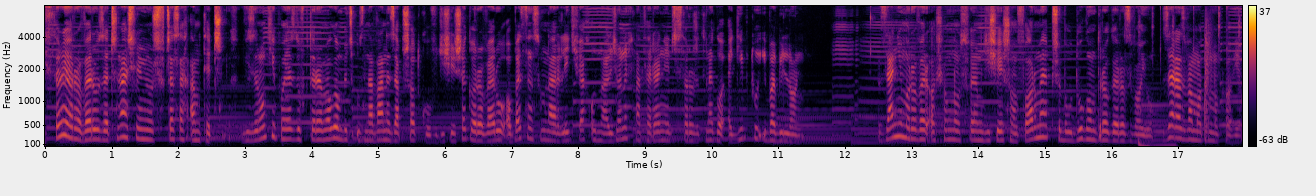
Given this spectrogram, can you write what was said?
Historia roweru zaczyna się już w czasach antycznych. Wizerunki pojazdów, które mogą być uznawane za przodków dzisiejszego roweru, obecne są na relikwiach odnalezionych na terenie starożytnego Egiptu i Babilonii. Zanim rower osiągnął swoją dzisiejszą formę, przebył długą drogę rozwoju. Zaraz Wam o tym opowiem.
